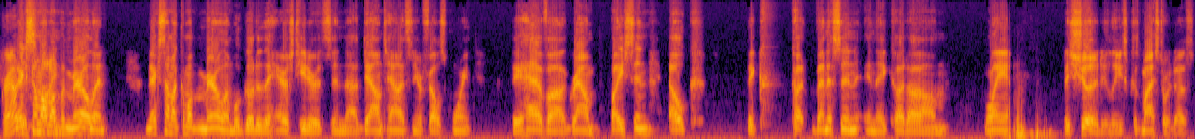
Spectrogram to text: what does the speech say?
Ground next time fine. I'm up in Maryland, next time I come up in Maryland, we'll go to the Harris Teeter. It's in uh, downtown. It's near Fells Point. They have uh, ground bison, elk. They c- cut venison and they cut um, lamb. They should at least, because my store does.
